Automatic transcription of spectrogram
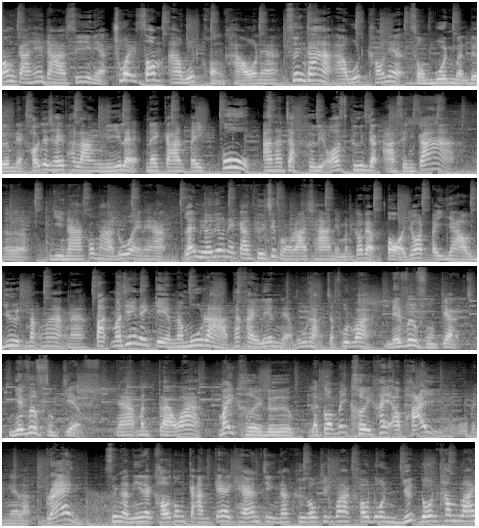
ต้องการให้ดาร์ซี่เนี่ยช่วยซ่อมอาวุธของเขานะซึ่งถ้าหากอาวุธเขาเนี่ยสมบูรณ์เหมือนเดิมเนี่ยเขาจะใช้พลังนี้แหละ ในการไปกู้อาณาจักรเฮลิออสคืนจากอาเซนกาเออยีนาก็มาด้วยนะฮะและเนื้อเรื่องในการคืนชีพของราชาเนี่ยมันก็แบบต่อยอดไปยาวยืดมากๆนะตัดมาที่ในเกมนะมูราดถ้าใครเล่นเนี่ยมูราดจะพูดว่า never forget never forgive นะฮะมันแปลว่าไม่เคยลืม แล้วก็ไม่เคยให้อภัยโอ้โหเป็นไงล่ะ แรง ซึ่งอันนี้เนะเขาต้องการแก้แค้นจริงนะคือเขาคิดว่าเขาโดนยึดโดนทำลาย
